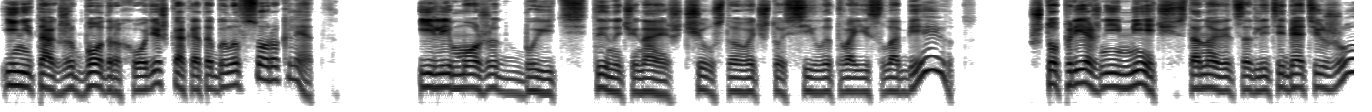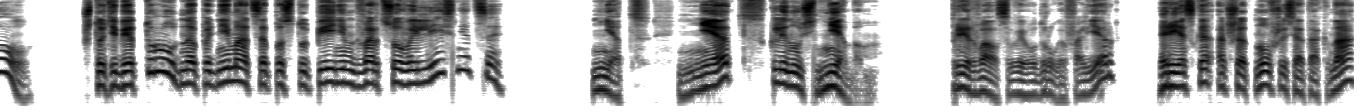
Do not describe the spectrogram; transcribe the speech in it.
и не так же бодро ходишь, как это было в сорок лет? Или, может быть, ты начинаешь чувствовать, что силы твои слабеют? Что прежний меч становится для тебя тяжел? Что тебе трудно подниматься по ступеням дворцовой лестницы? Нет, нет, клянусь небом, — прервал своего друга Фольер, резко отшатнувшись от окна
